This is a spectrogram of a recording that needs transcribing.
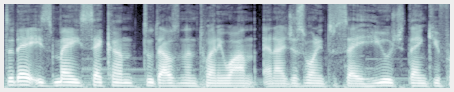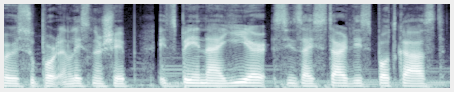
Today is May 2nd, 2021, and I just wanted to say huge thank you for your support and listenership. It's been a year since I started this podcast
